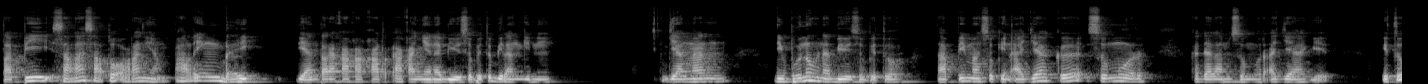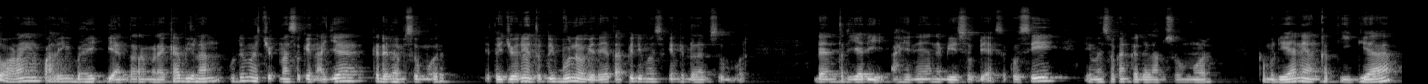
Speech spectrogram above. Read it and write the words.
Tapi salah satu orang yang paling baik di antara kakak-kakaknya Nabi Yusuf itu bilang gini, jangan dibunuh Nabi Yusuf itu, tapi masukin aja ke sumur, ke dalam sumur aja gitu. Itu orang yang paling baik di antara mereka bilang, udah masukin aja ke dalam sumur. Itu tujuannya untuk dibunuh gitu ya, tapi dimasukin ke dalam sumur. Dan terjadi, akhirnya Nabi Yusuf dieksekusi, dimasukkan ke dalam sumur. Kemudian yang ketiga,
